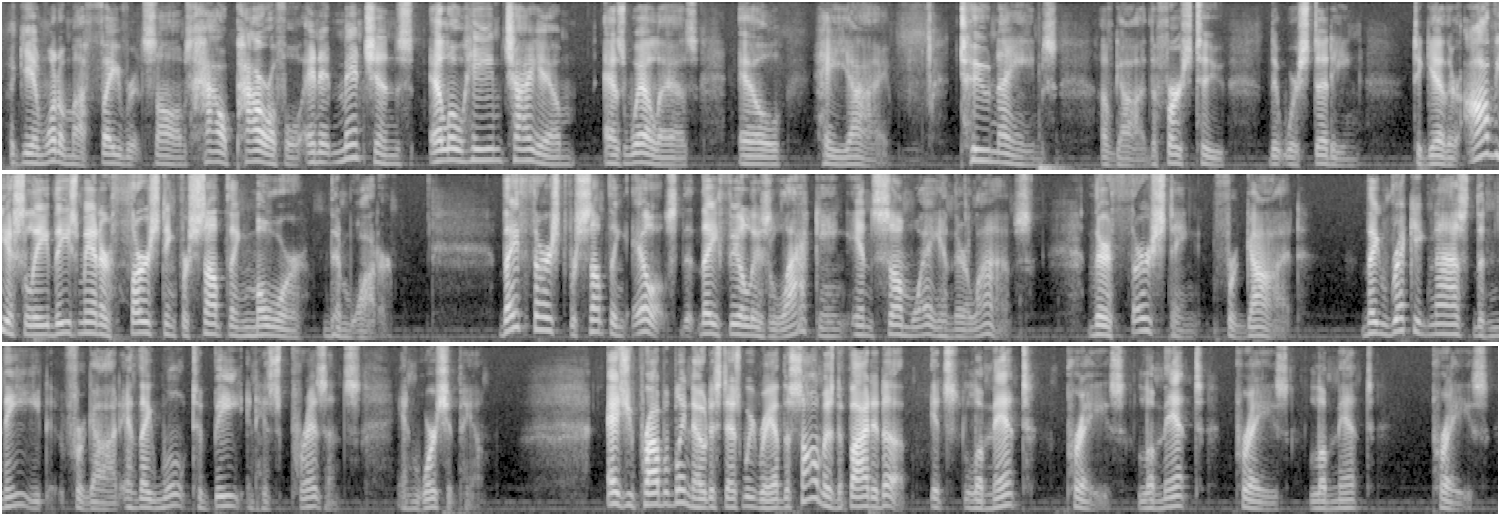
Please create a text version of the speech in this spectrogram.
Again, one of my favorite Psalms. How powerful. And it mentions Elohim Chayim as well as El Hayai. Two names of God. The first two that we're studying together. Obviously, these men are thirsting for something more than water. They thirst for something else that they feel is lacking in some way in their lives. They're thirsting for God. They recognize the need for God and they want to be in His presence and worship Him. As you probably noticed as we read, the psalm is divided up. It's lament, praise, lament, praise, lament, praise.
